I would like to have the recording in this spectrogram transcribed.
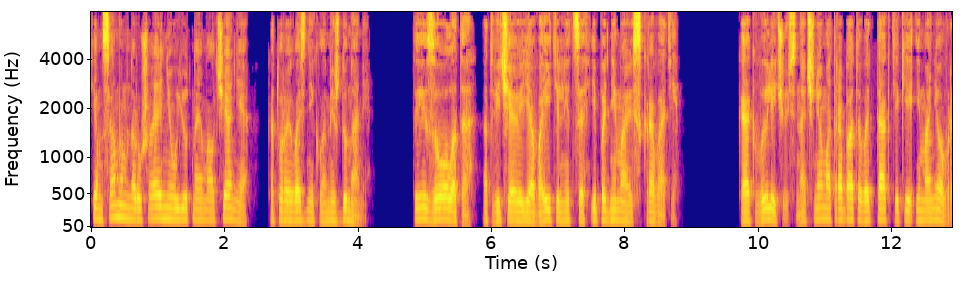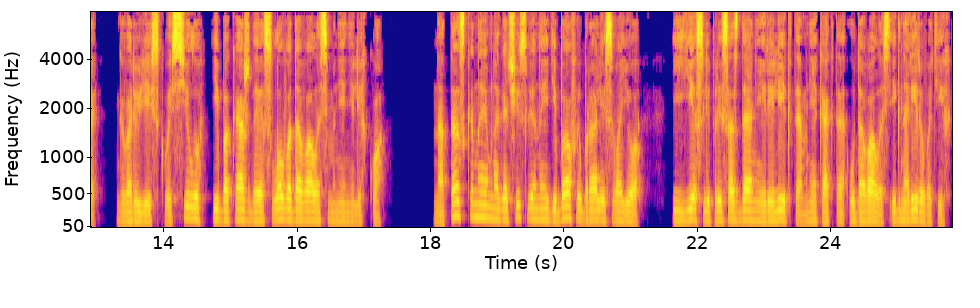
тем самым нарушая неуютное молчание, которое возникло между нами. «Ты золото», – отвечаю я воительнице и поднимаюсь с кровати. «Как вылечусь, начнем отрабатывать тактики и маневры», – говорю ей сквозь силу, ибо каждое слово давалось мне нелегко. Натасканные многочисленные дебафы брали свое, и если при создании реликта мне как-то удавалось игнорировать их,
